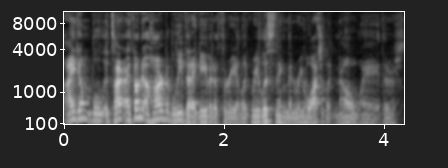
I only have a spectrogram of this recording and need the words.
I don't. It's I found it hard to believe that I gave it a three. Like re-listening, then rewatch it. Like no way. There's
